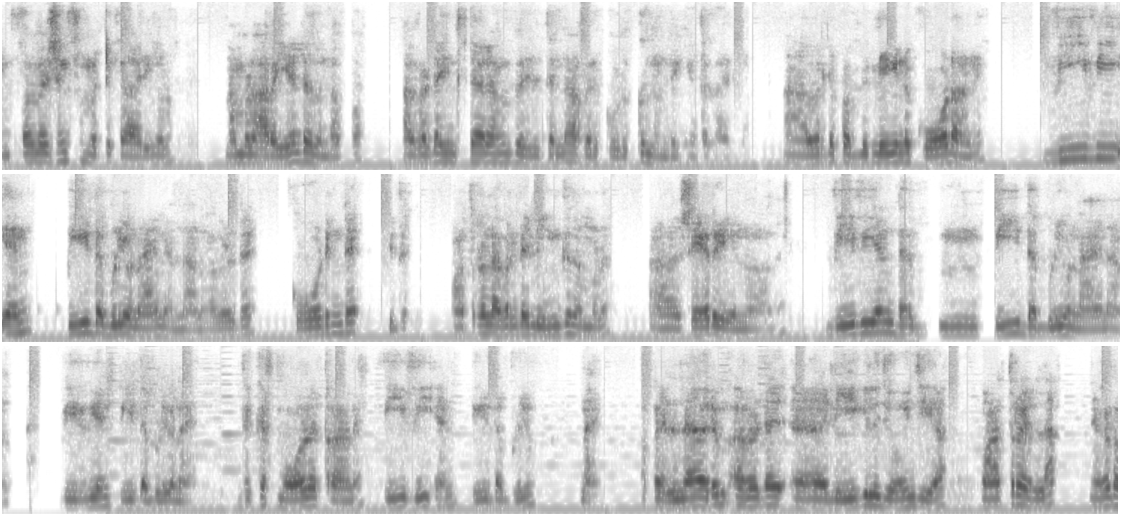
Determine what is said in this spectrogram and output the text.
ഇൻഫർമേഷൻസും മറ്റു കാര്യങ്ങളും നമ്മൾ അറിയേണ്ടതുണ്ട്. അപ്പോൾ അവരുടെ ഇൻസ്റ്റാഗ്രാം പേജിൽ തന്നെ അവർ കൊടുക്കുന്നുണ്ട് ഇങ്ങനത്തെ കാര്യം അവരുടെ പബ്ലിക് ലീഗിന്റെ കോഡാണ് V V N P W nine എന്നാണ്. അവരുടെ കോഡിന്റെ ഇത്. മാത്രമല്ല അവരുടെ ലിങ്ക് നമ്മൾ ഷെയർ ചെയ്യുന്നതാണ്. V V N P W nine ആണ്. V V N P W nine ഇതൊക്കെ സ്മോൾ ലെറ്റർ ആണ്. V V N P W nine അപ്പൊ എല്ലാവരും അവരുടെ ലീഗിൽ ജോയിൻ ചെയ്യുക. മാത്രമല്ല ഞങ്ങളുടെ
